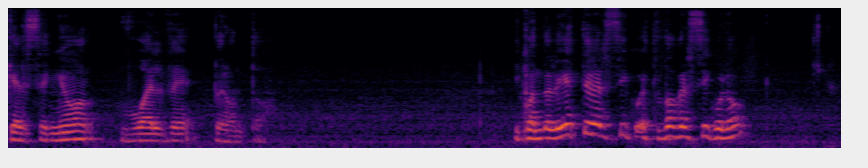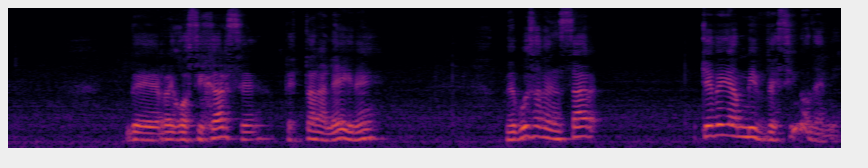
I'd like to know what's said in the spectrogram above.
que el Señor vuelve pronto. Y cuando leí este versículo, estos dos versículos de regocijarse, de estar alegre, me puse a pensar qué veían mis vecinos de mí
